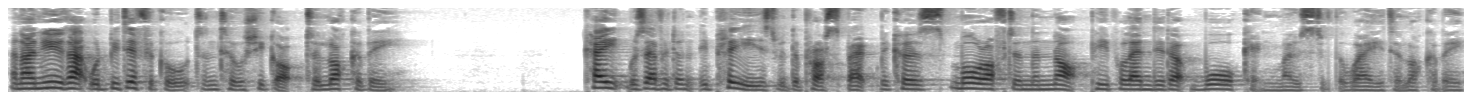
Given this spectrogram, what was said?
and I knew that would be difficult until she got to Lockerbie. Kate was evidently pleased with the prospect because, more often than not, people ended up walking most of the way to Lockerbie.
